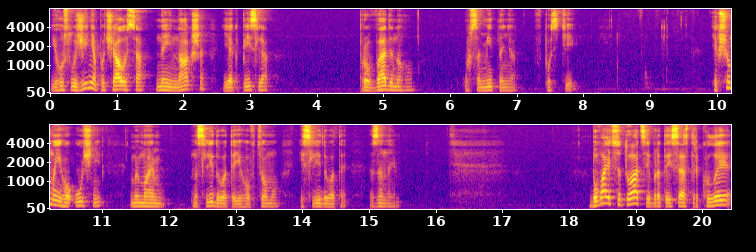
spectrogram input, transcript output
Його служіння почалося не інакше, як після проведеного усамітнення в пості. Якщо ми його учні, ми маємо наслідувати його в цьому і слідувати за ним. Бувають ситуації, брати і сестри, коли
